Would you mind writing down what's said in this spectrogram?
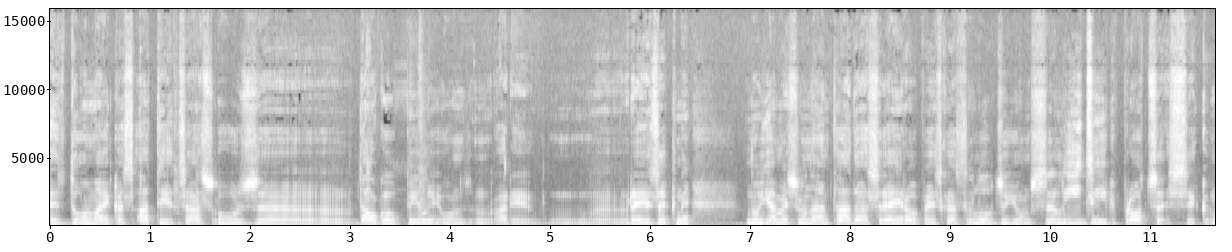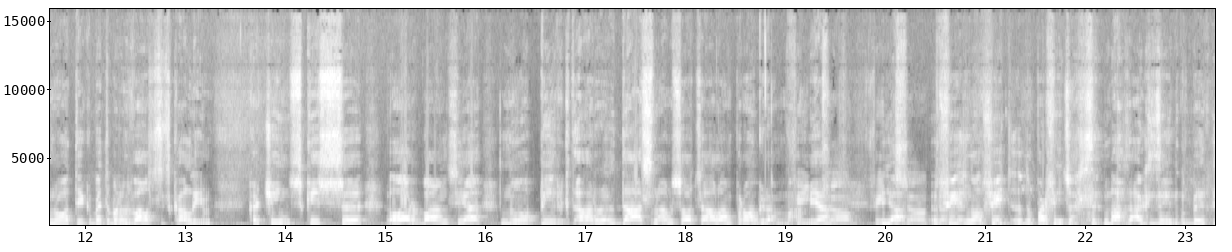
Es domāju, kas attiecās uz uh, Daugopili un arī uh, Rēzekni. Uh, Nu, ja mēs runājam tādās eiropeiskās, lūdzu, jums līdzīgi procesi notika, bet, protams, valstiskā līmenī. Kačinskis, eh, Orbāns, jā, nopirkt ar dāsnām sociālām programmām. Fico, jā, Fico, jā fi, nu, fit, nu, par Fico mazāk zinu, bet,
